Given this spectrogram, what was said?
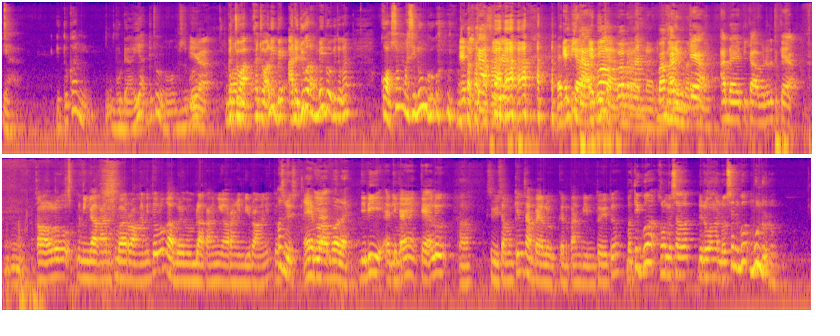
ya itu kan budaya gitu loh maksud gue. Iya. Kecuali kecuali be- ada juga orang bego gitu kan. Kosong masih nunggu. etika sebenarnya Etika, etika, benar, pernah benar. bahkan Gimana, gimana, kayak gimana? ada etika bener tuh kayak kalau lu meninggalkan sebuah ruangan itu lu nggak boleh membelakangi orang yang di ruangan itu Oh, serius? Eh, Iya. boleh. jadi etikanya kayak lu. Sebisa mungkin sampai lu ke depan pintu itu Berarti gue kalau misal di ruangan dosen gue mundur dong.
